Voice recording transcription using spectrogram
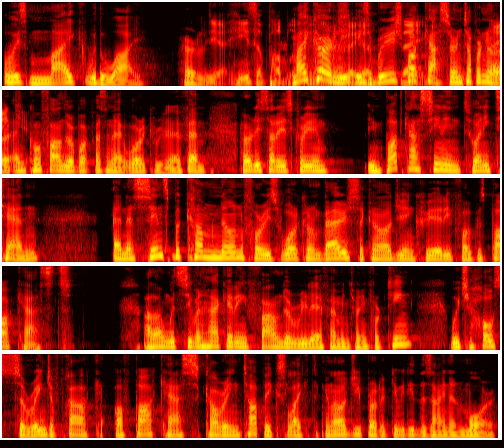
Who is Myke with a Y? Hurley. Yeah, he's a public. Myke Hurley is a British There podcaster, entrepreneur, Thank and you. co-founder of Podcast Network Relay FM. Hurley started his career in, in podcasting in 2010 and has since become known for his work on various technology and creative-focused podcasts. Along with Stephen Hackett, he founded Relay FM in 2014, which hosts a range of, of podcasts covering topics like technology, productivity, design, and more.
